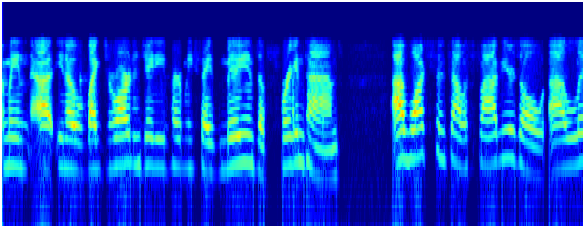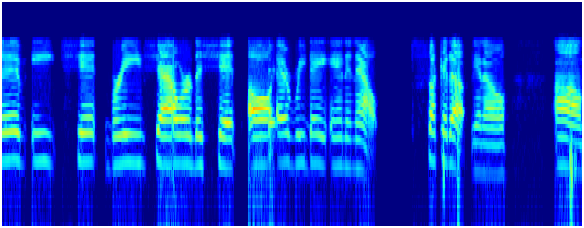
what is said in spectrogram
I mean uh, you know like Gerard and JD have heard me say millions of friggin' times. I've watched since I was five years old. I live, eat, shit, breathe, shower this shit all every day in and out. Suck it up, you know. Um,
